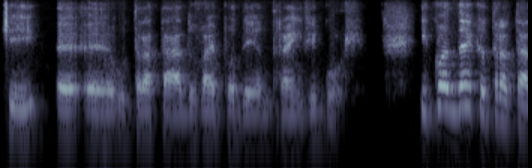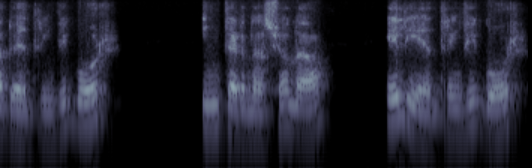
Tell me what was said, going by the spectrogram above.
que é, é, o tratado vai poder entrar em vigor. E quando é que o tratado entra em vigor? Internacional, ele entra em vigor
